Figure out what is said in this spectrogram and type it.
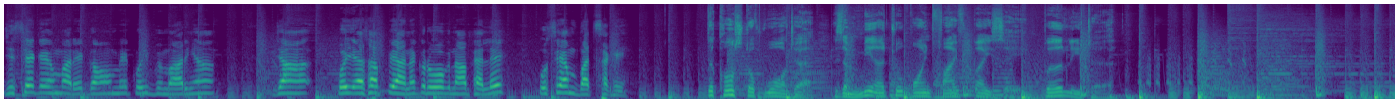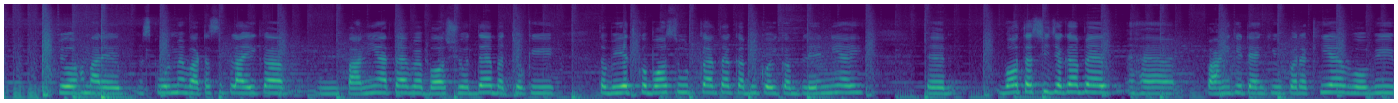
जिससे कि हमारे गांव में कोई बीमारियां जहां कोई ऐसा भयानक रोग ना फैले उससे हम बच सकें। The cost of water is a mere 2.5 paise per litre. जो हमारे स्कूल में वाटर सप्लाई का पानी आता है वह बहुत शुद्ध है। बच्चों की तबीयत को बहुत सूट करता है कभी कोई कंप्लेन नहीं आई। बहुत अच्छी जगह पे है पानी की टैंकी ऊपर रखी है वो भी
